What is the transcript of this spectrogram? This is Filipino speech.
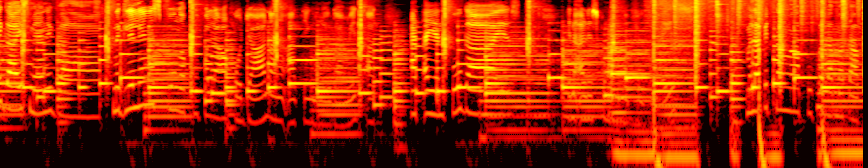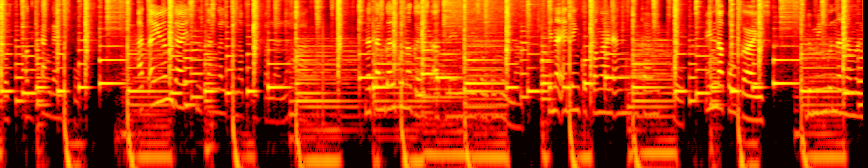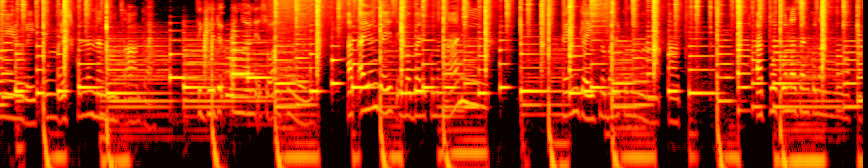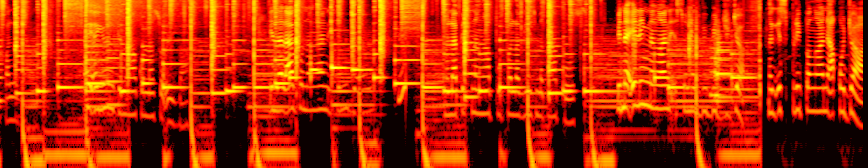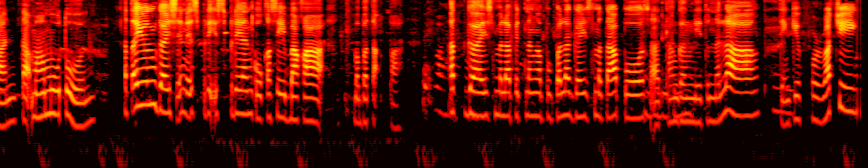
Hi guys, Manny Vlog. Naglilinis po nga po pala ako dyan ng ating mga gamit. At, at ayan po guys, inaalis ko na toothpaste. Malapit na nga po pala matapos pagtanggal po. At ayun guys, natanggal ko na po pala lahat. Natanggal ko na guys at lilinisan ko muna. Pinailing ko pa nga na ang mga gamit ko. Ay nako guys, Domingo na naman ngayon guys. Ay ma-school na naman sa aga. Tigiri Nabalik ko na nga. At, at pupunasan ko na mga pala. Ay ayun, kinuha ko na so iba. Ilalaan ko na nga ni. Malapit na nga po pala guys matapos. Pinailing na nga ni so nagbibidyo dyan. Nag-spray pa nga na ako dyan, ta mahamuton. At ayun guys, in-spray-sprayan ko kasi baka mabata pa. At guys, malapit na nga po pala guys matapos at hanggang dito na lang. Thank you for watching.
